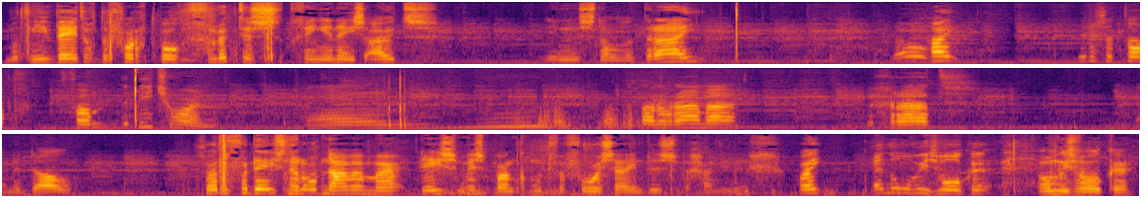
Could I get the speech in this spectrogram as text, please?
niet weten of de vorige poging gelukt is. Het ging ineens uit in een snelle draai. Hallo. Hi, dit is de top van de Beachhorn. En het panorama, de graad en het dal. Sorry voor deze snelle opname, maar deze mistbank moet weer voor zijn, dus we gaan weer weg. Hoi, En de onweerswolken. onweerswolken.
